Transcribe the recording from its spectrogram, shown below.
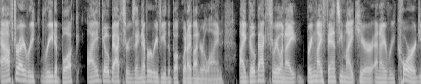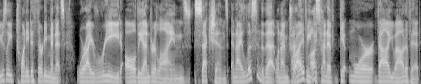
after I re- read a book, I go back through because I never review the book, what I've underlined. I go back through and I bring my fancy mic here and I record usually 20 to 30 minutes where I read all the underlines sections and I listen to that when I'm driving awesome. to kind of get more value out of it.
